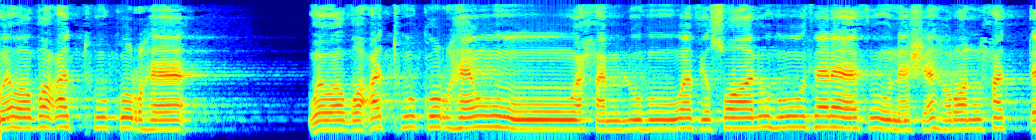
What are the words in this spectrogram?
وَوَضَعَتْهُ كُرْهًا. وَحَمْلُهُ وَفِصَالُهُ ثَلَاثُونَ شَهْرًا حَتَّىٰ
